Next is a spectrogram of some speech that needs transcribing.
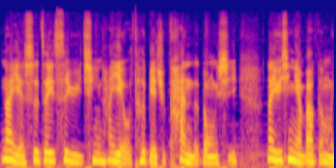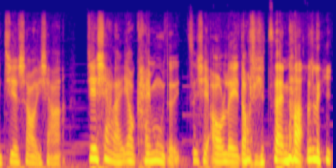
那也是这一次于青他也有特别去看的东西。那于青，你要不要跟我们介绍一下？接下来要开幕的这些 Outlet 到底在哪里？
